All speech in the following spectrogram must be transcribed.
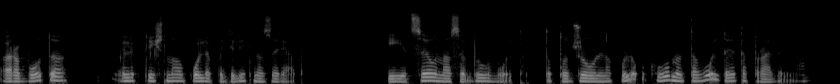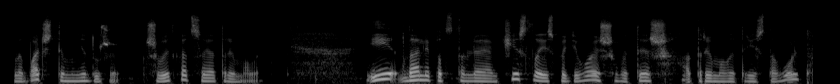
робота електричного поля поділити на заряд. І це у нас і був вольт. Тобто джоуль на коло- колону та вольт це правильно. Але бачите, мені дуже швидко це отримали. І далі підставляємо числа і сподіваюся, що ви теж отримали 300 вольт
